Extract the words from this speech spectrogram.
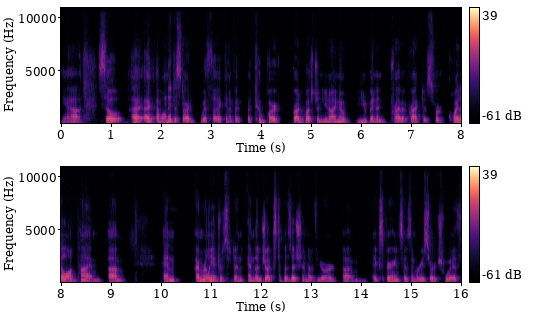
Yeah. So I, I wanted to start with a, kind of a, a two part broad question. You know, I know you've been in private practice for quite a long time. Um, and I'm really interested in, in the juxtaposition of your um, experiences and research with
